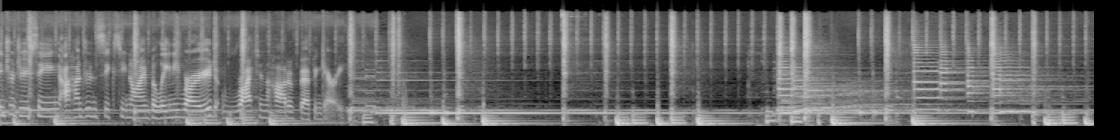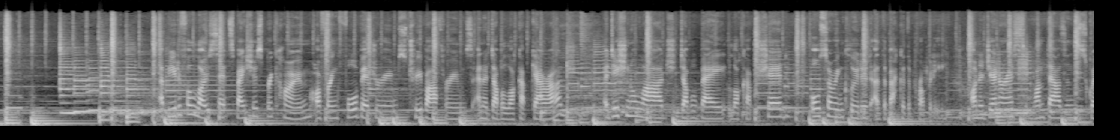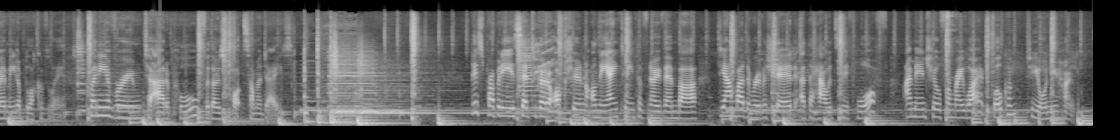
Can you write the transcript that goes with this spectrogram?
Introducing 169 Bellini Road, right in the heart of Burpengary. Beautiful low set spacious brick home offering four bedrooms, two bathrooms and a double lock-up garage. Additional large double bay lock-up shed also included at the back of the property on a generous 1,000 square metre block of land. Plenty of room to add a pool for those hot summer days. This property is set to go to auction on the 18th of November down by the river shed at the Howard Smith Wharf. I'm Anne Chill from Ray White. Welcome to your new home.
